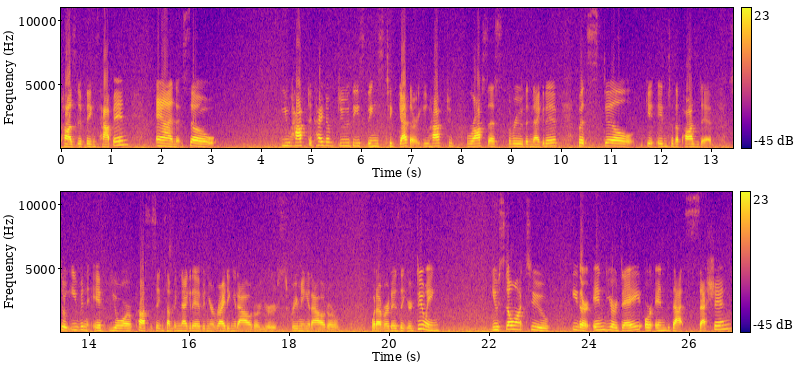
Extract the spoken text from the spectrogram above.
positive things happen. And so you have to kind of do these things together. You have to process through the negative, but still get into the positive. So even if you're processing something negative and you're writing it out or you're screaming it out or whatever it is that you're doing, you still want to either end your day or end that session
